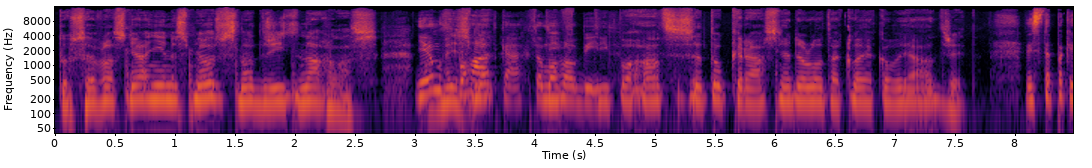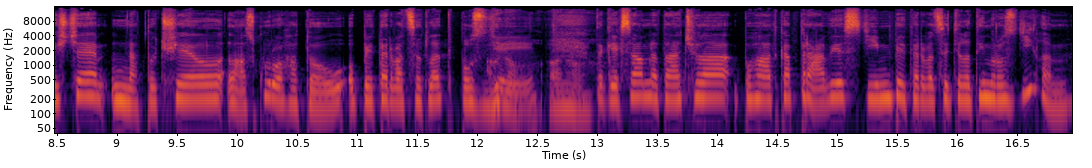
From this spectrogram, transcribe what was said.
to se vlastně ani nesmělo snad říct nahlas. Jenom v pohádkách to mohlo být. V pohádce se to krásně dalo takhle jako vyjádřit. Vy jste pak ještě natočil Lásku rohatou o 25 let později. Ano, ano. Tak jak se vám natáčela pohádka právě s tím 25-letým rozdílem?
